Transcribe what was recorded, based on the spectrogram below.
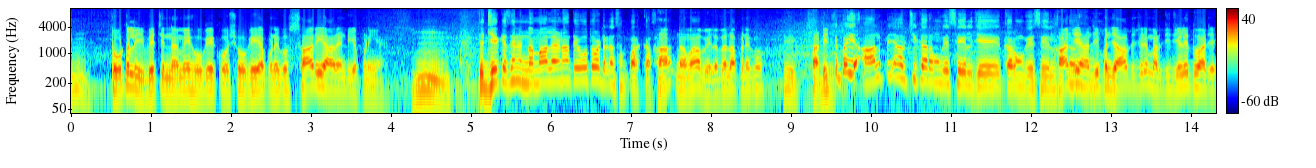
ਹੂੰ। ਟੋਟਲੀ ਵਿੱਚ ਨਵੇਂ ਹੋ ਗਏ ਕੁਛ ਹੋ ਗਏ ਆਪਣੇ ਕੋਲ ਸਾਰੀ ਆਰ&ਡੀ ਆਪਣੀ ਆ ਹੂੰ। ਤੇ ਜੇ ਕਿਸੇ ਨੇ ਨਵਾਂ ਲੈਣਾ ਤੇ ਉਹ ਤੁਹਾਡੇ ਨਾਲ ਸੰਪਰਕ ਕਰ ਸਕਦਾ। ਹਾਂ ਨਵਾਂ ਅਵੇਲੇਬਲ ਆਪਣੇ ਕੋਲ। ਜੀ। ਸਾਡੀ ਤੇ ਭਾਈ ਆਲ ਪੰਜਾਬ ਚ ਹੀ ਕਰੋਗੇ ਸੇਲ ਜੇ ਕਰੋਗੇ ਸੇਲ ਹਾਂਜੀ ਹਾਂਜੀ ਪੰਜਾਬ ਦੇ ਜਿਹੜੇ ਮਰਜ਼ੀ ਜ਼ਿਲ੍ਹੇ ਤੋਂ ਆ ਜੇ।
